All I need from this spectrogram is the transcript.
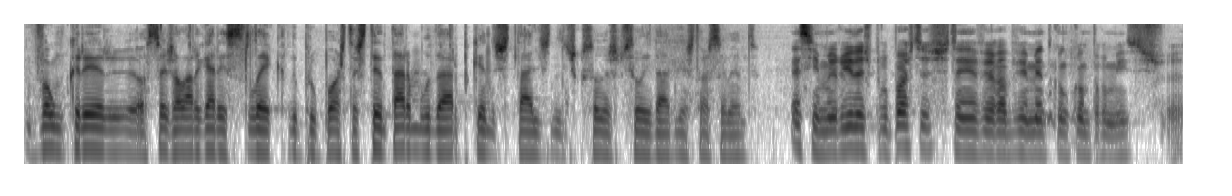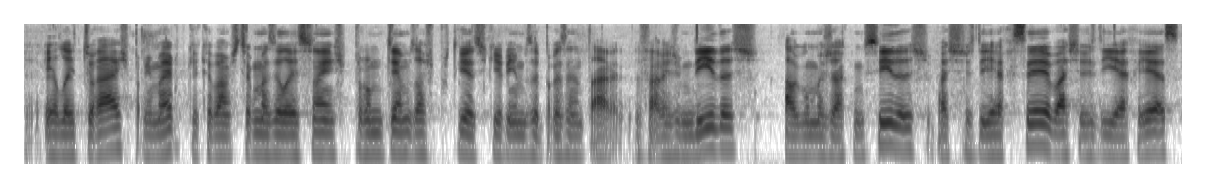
Vão querer, ou seja, alargar esse leque de propostas, tentar mudar pequenos detalhes na discussão da especialidade neste Orçamento? É assim, a maioria das propostas tem a ver, obviamente, com compromissos uh, eleitorais, primeiro, porque acabámos de ter umas eleições, prometemos aos portugueses que iríamos apresentar várias medidas, algumas já conhecidas, baixas de IRC, baixas de IRS,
